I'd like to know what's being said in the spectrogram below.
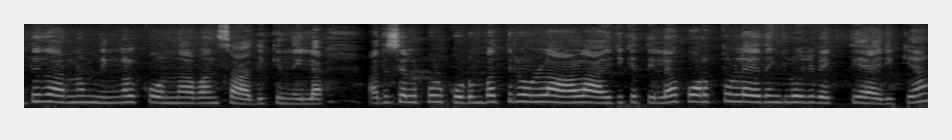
ഇത് കാരണം നിങ്ങൾക്ക് ഒന്നാവാൻ സാധിക്കുന്നില്ല. അത് ചിലപ്പോൾ കുടുംബത്തിലുള്ള ആളായിരിക്കത്തില്ല പുറത്തുള്ള ഏതെങ്കിലും ഒരു വ്യക്തി ആയിരിക്കാം.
